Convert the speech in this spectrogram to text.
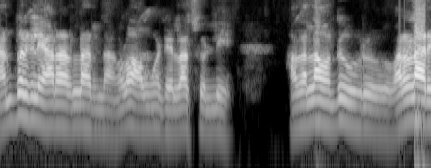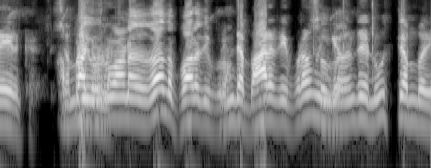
நண்பர்கள் யார் யாரெல்லாம் இருந்தாங்களோ அவங்கள்ட்ட எல்லாம் சொல்லி அதெல்லாம் வந்து ஒரு வரலாறே இருக்கு. அப்படி செம்பாட்டூர்ல. உருவானதுதான் இந்த பாரதிபுரம். இந்த பாரதிபுரம் இங்க. வந்து நூத்தி ஐம்பது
